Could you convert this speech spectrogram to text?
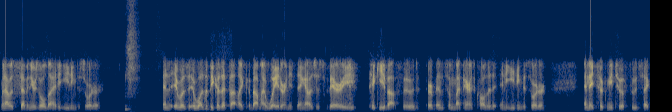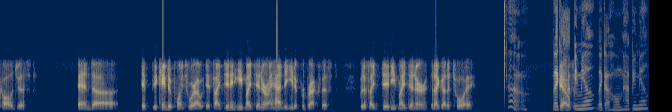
when I was seven years old, I had an eating disorder, and it was it wasn't because I thought like about my weight or anything. I was just very picky about food, or and some of my parents called it an eating disorder, and they took me to a food psychologist, and uh, it it came to a point to where I, if I didn't eat my dinner, I had to eat it for breakfast, but if I did eat my dinner, then I got a toy. oh, like Yeah, a Happy Meal, like a home Happy Meal.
